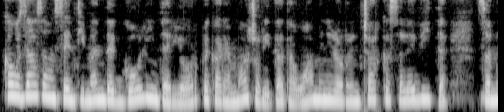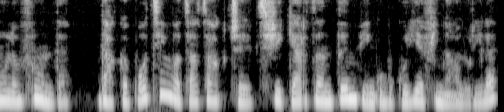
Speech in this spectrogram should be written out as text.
cauzează un sentiment de gol interior pe care majoritatea oamenilor încearcă să le evite, să nu-l înfrunte. Dacă poți învăța să accepti și chiar să întâmpini cu bucurie finalurile,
